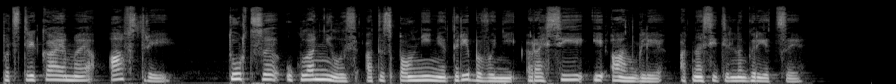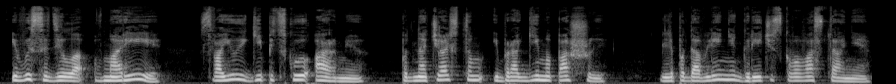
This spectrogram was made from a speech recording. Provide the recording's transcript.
Подстрекаемая Австрией, Турция уклонилась от исполнения требований России и Англии относительно Греции – и высадила в Марии свою египетскую армию под начальством Ибрагима Паши для подавления греческого восстания.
